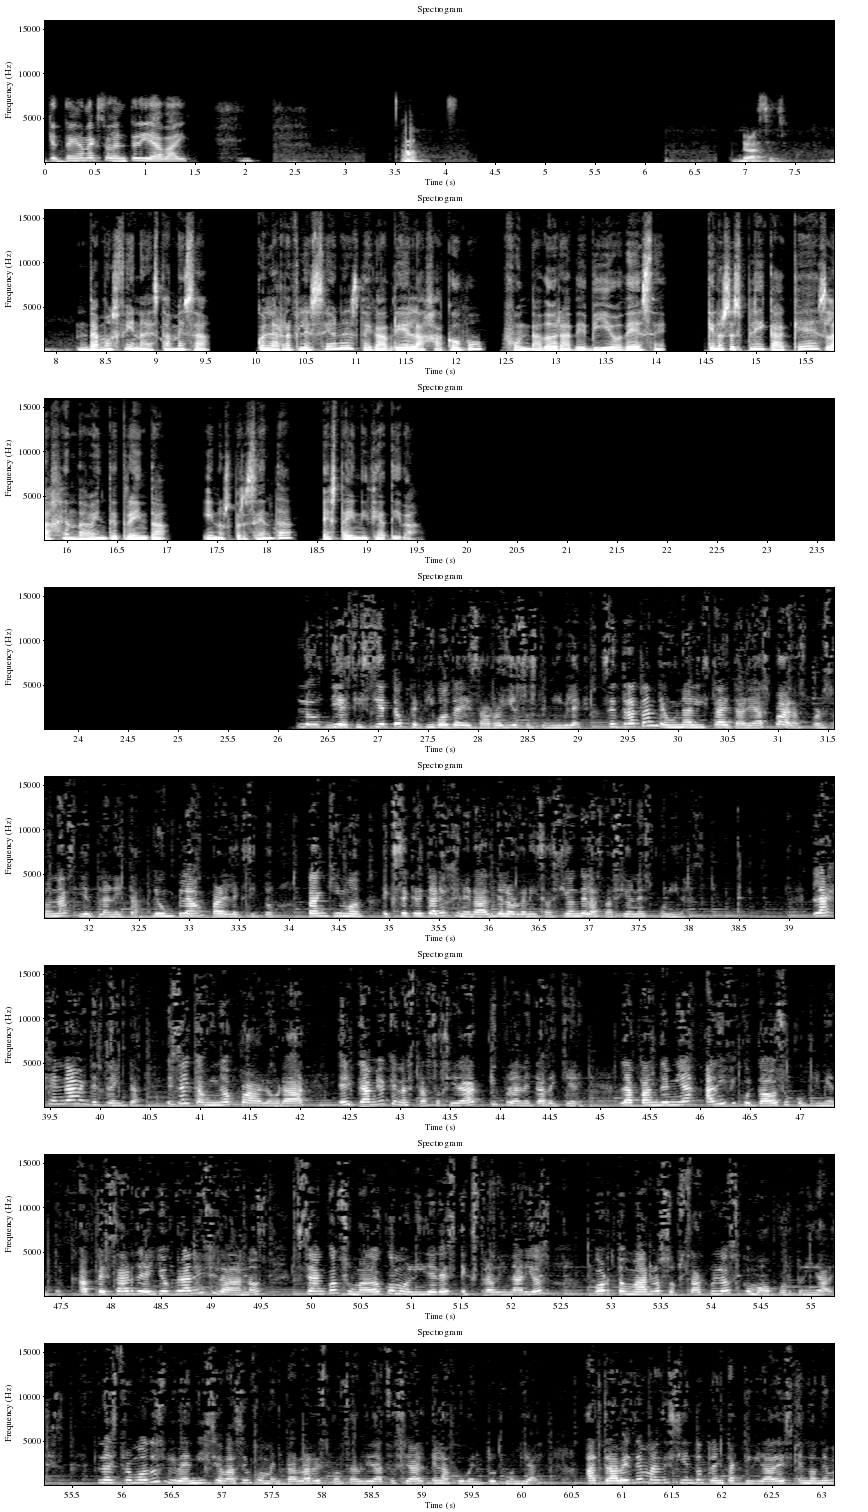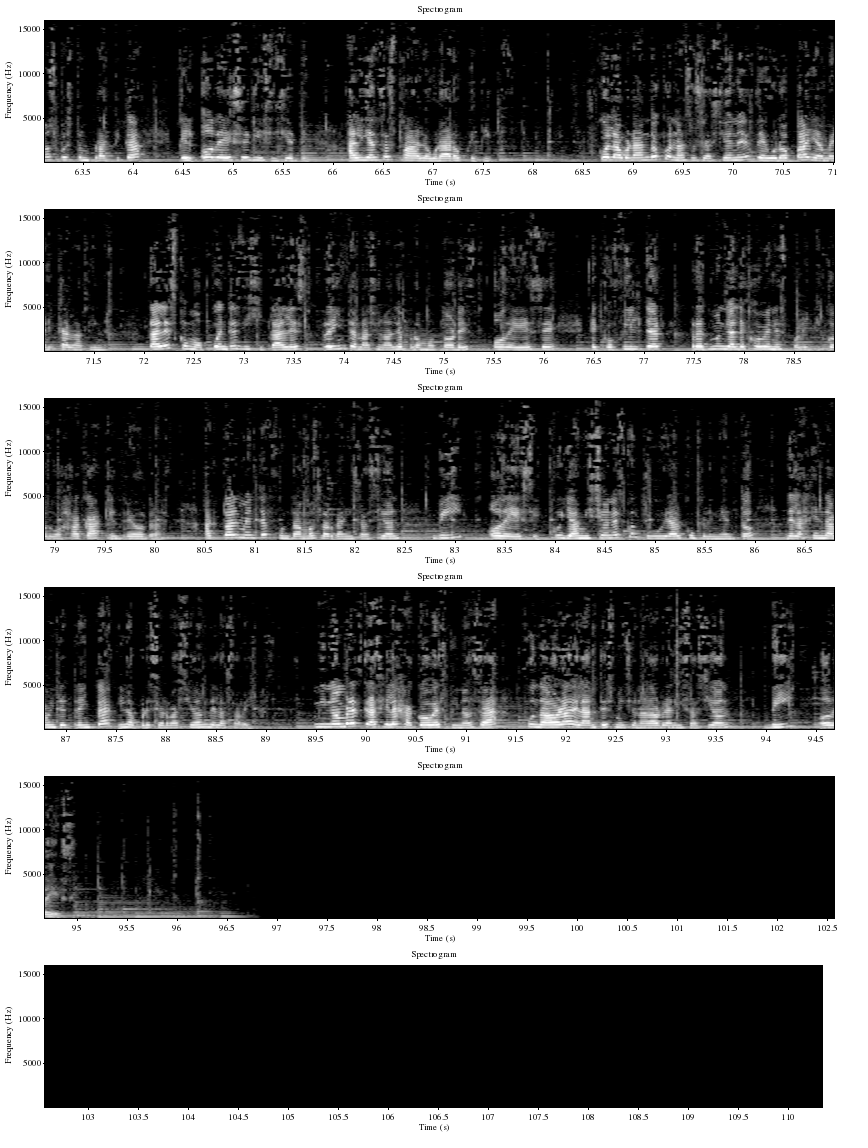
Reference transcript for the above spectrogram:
Que tengan un excelente día. Bye. Gracias. Damos fin a esta mesa con las reflexiones de Gabriela Jacobo, fundadora de BioDS, que nos explica qué es la Agenda 2030 y nos presenta esta iniciativa. Los 17 Objetivos de Desarrollo Sostenible se tratan de una lista de tareas para las personas y el planeta, de un plan para el éxito. Ban Ki-moon, exsecretario general de la Organización de las Naciones Unidas. La Agenda 2030 es el camino para lograr el cambio que nuestra sociedad y planeta requiere. La pandemia ha dificultado su cumplimiento. A pesar de ello, grandes ciudadanos se han consumado como líderes extraordinarios por tomar los obstáculos como oportunidades. Nuestro modus vivendi se basa en fomentar la responsabilidad social en la juventud mundial, a través de más de 130 actividades en donde hemos puesto en práctica el ODS 17, Alianzas para lograr objetivos, colaborando con asociaciones de Europa y América Latina, tales como Puentes Digitales, Red Internacional de Promotores, ODS, Ecofilter, Red Mundial de Jóvenes Políticos Oaxaca, entre otras. Actualmente fundamos la organización BIODS, cuya misión es contribuir al cumplimiento de la Agenda 2030 y la preservación de las abejas. Mi nombre es Graciela Jacob Espinosa, fundadora de la antes mencionada organización BIODS.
